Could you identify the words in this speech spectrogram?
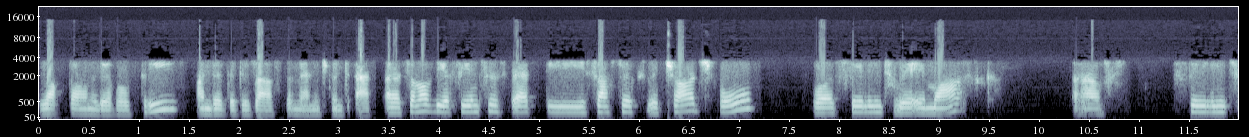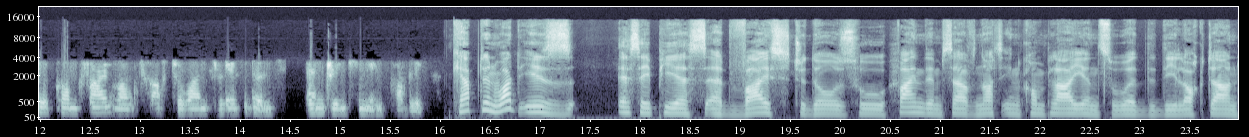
lockdown level 3 under the Disaster Management Act. Uh, some of the offences that the suspects were charged for was failing to wear a mask, uh, failing to confine oneself to one's residence, and drinking in public. Captain, what is SAPS advice to those who find themselves not in compliance with the lockdown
